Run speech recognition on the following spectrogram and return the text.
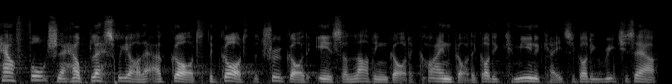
How fortunate, how blessed we are that our God, the God, the true God, is a loving God, a kind God, a God who communicates, a God who reaches out,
